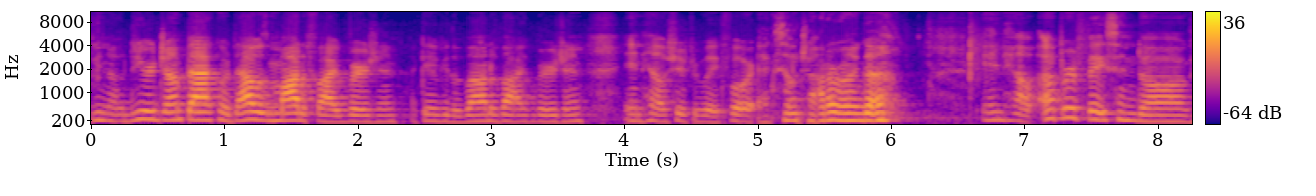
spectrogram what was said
you know, do your jump back, or that was modified version. I gave you the modified version. Inhale, shift your weight forward. Exhale, chaturanga. Inhale, upper facing dog.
